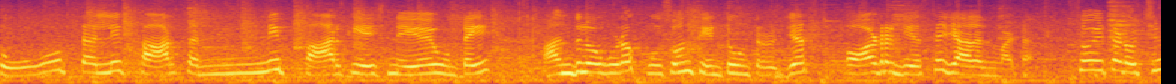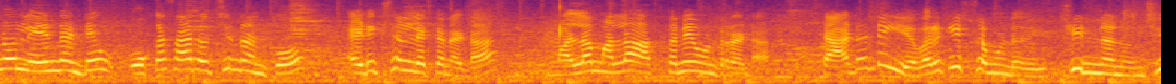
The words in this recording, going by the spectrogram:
టోటల్లీ కార్స్ అన్నీ పార్క్ చేసినవే ఉంటాయి. అందులో కూడా కూర్చొని తింటూ ఉంటారు. జస్ట్ ఆర్డర్ చేస్తే చాలన్నమాట. సో ఇక్కడ వచ్చిన వాళ్ళు ఏంటంటే ఒకసారి వచ్చిందనుకో అడిక్షన్ లెక్కనట. మళ్ళా మళ్ళా వస్తూనే ఉంటారట. చాట్ అంటే ఎవరికి ఇష్టం ఉండదు. చిన్న నుంచి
